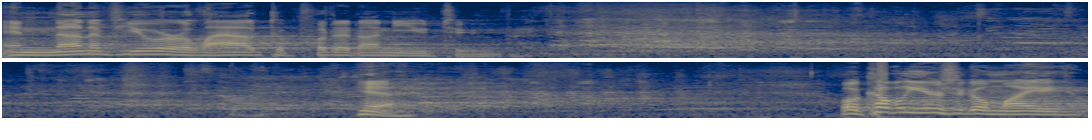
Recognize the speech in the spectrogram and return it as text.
and none of you are allowed to put it on YouTube. Yeah. Well, a couple years ago, my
